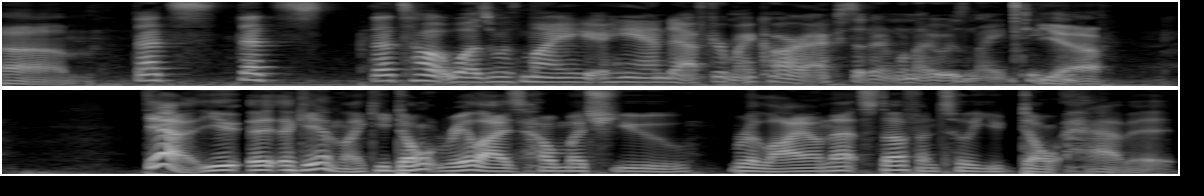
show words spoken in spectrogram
um That's that's that's how it was with my hand after my car accident when I was 19. yeah. Yeah you again like you don't realize how much you rely on that stuff until you don't have it.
